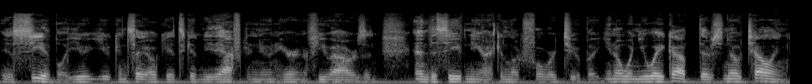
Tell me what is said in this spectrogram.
is seeable. You you can say, okay, it's going to be the afternoon here in a few hours, and and this evening I can look forward to. But you know, when you wake up, there's no telling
